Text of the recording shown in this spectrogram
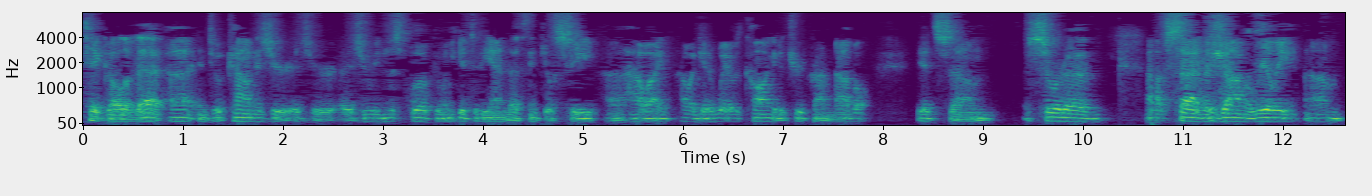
take all of that uh, into account as you're as you're as you're reading this book. And when you get to the end, I think you'll see uh, how I how I get away with calling it a true crime novel. It's um, sort of outside of a genre, really. Um,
